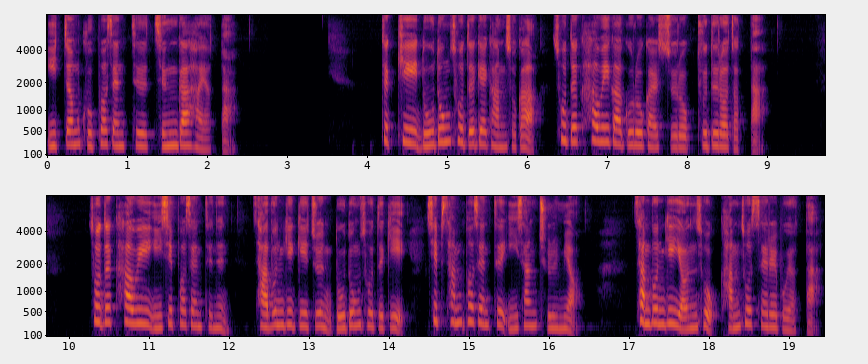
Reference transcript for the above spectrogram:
2.9% 증가하였다. 특히 노동소득의 감소가 소득 하위 가구로 갈수록 두드러졌다. 소득 하위 20%는 4분기 기준 노동소득이 13% 이상 줄며 3분기 연속 감소세를 보였다.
